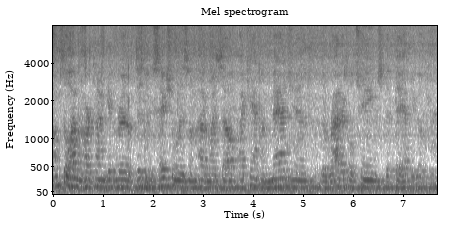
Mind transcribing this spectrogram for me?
I'm still having a hard time getting rid of dispensationalism out of myself. I can't imagine the radical change that they had to go through.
